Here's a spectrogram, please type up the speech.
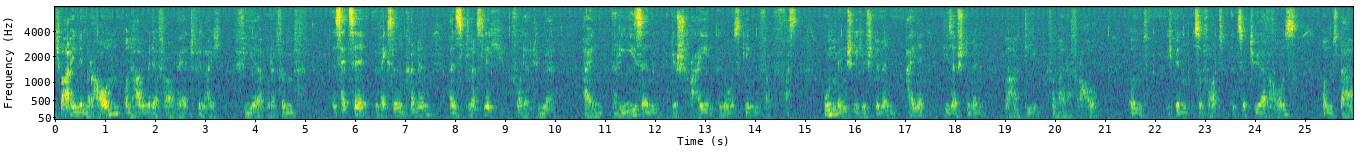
Ich war in dem Raum und habe mit der Frau Red vielleicht vier oder fünf Sätze wechseln können, als plötzlich vor der Tür ein Riesengeschrei losging, fast unmenschliche Stimmen. Eine dieser Stimmen war die von meiner Frau und ich bin sofort zur Tür raus und da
